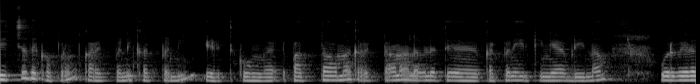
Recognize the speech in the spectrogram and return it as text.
தைச்சதுக்கப்புறம் கரெக்ட் பண்ணி கட் பண்ணி எடுத்துக்கோங்க. பத்தாமல் கரெக்டான அளவில் தே கட் பண்ணியிருக்கீங்க அப்படின்னா ஒருவேளை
